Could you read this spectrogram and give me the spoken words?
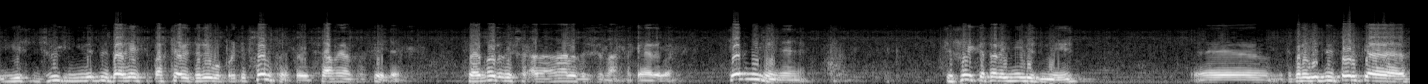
если чешуйки не видны, даже если поставить рыбу против солнца, то есть в самом свете, все равно разрешена, она разрешена, такая рыба. Тем не менее, чешуйки, которые не видны, э, которые видны только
